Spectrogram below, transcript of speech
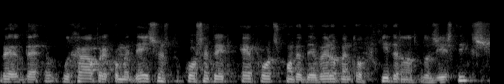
we have recommendations to concentrate efforts on the development of hinterland logistics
